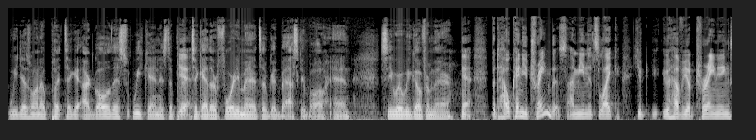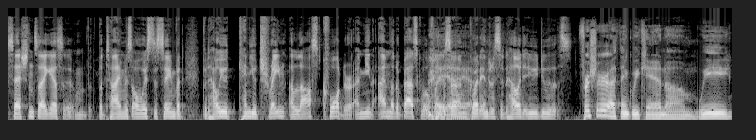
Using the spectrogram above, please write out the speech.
we just want to put together. Our goal this weekend is to put Yeah. together 40 minutes of good basketball and see where we go from there. Yeah, but how can you train this? I mean, it's like you you have your training sessions. I guess um, the time is always the same, but but how you can you train a last quarter? I mean, I'm not a basketball player, so I'm yeah. quite interested. How do you do this? For sure, I think we can. Um, we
